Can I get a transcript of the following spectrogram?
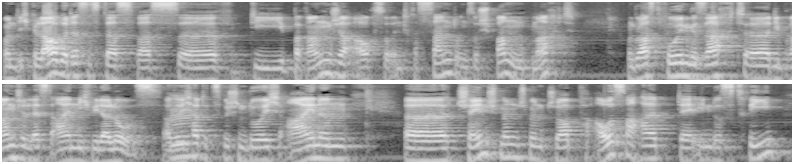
Und ich glaube, das ist das, was äh, die Branche auch so interessant und so spannend macht. Und du hast vorhin gesagt, äh, die Branche lässt einen nicht wieder los. Also mhm. ich hatte zwischendurch einen Change Management Job außerhalb der Industrie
